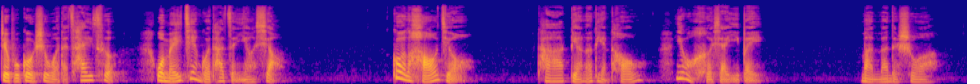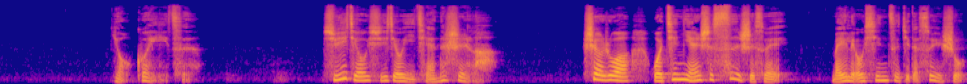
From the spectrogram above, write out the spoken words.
这不过是我的猜测，我没见过他怎样笑。过了好久，他点了点头，又喝下一杯，慢慢的说：“有过一次，许久许久以前的事了。”设若我今年是四十岁，没留心自己的岁数，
